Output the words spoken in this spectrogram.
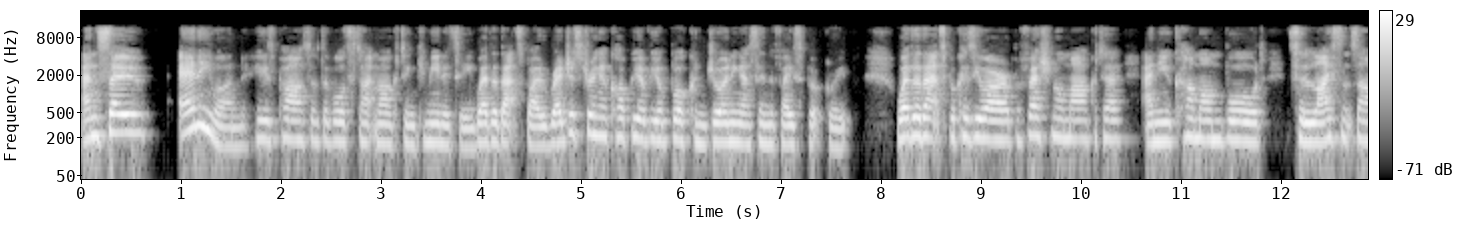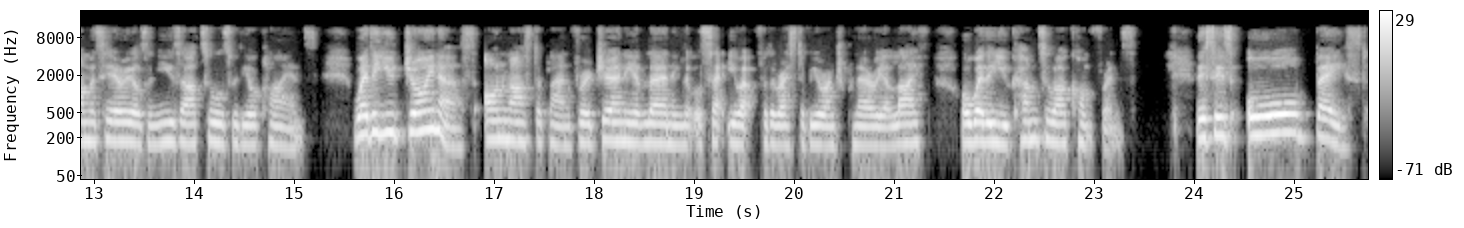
And so anyone who's part of the Watertight Marketing community, whether that's by registering a copy of your book and joining us in the Facebook group, whether that's because you are a professional marketer and you come on board to license our materials and use our tools with your clients, whether you join us on Masterplan for a journey of learning that will set you up for the rest of your entrepreneurial life, or whether you come to our conference. This is all based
